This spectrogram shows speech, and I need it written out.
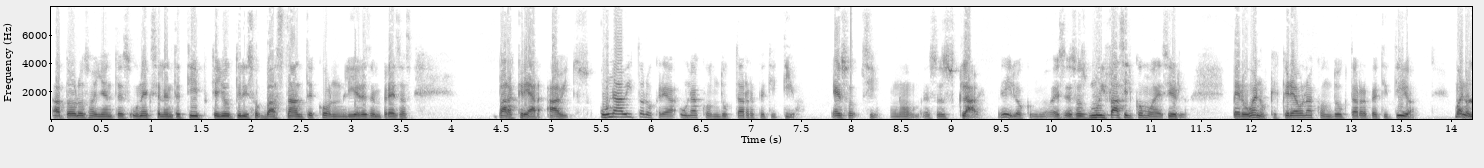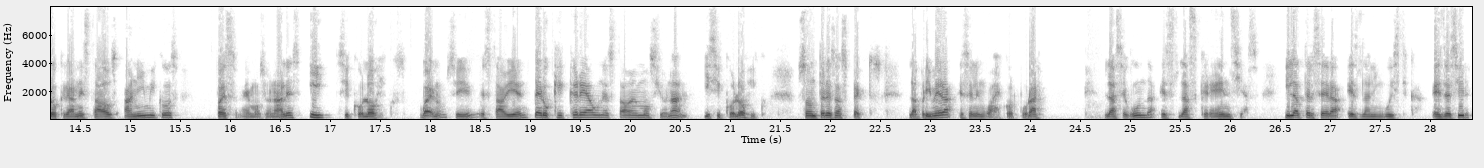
a todos los oyentes un excelente tip que yo utilizo bastante con líderes de empresas para crear hábitos. Un hábito lo crea una conducta repetitiva. Eso sí, eso es clave. eso es muy fácil como decirlo. Pero bueno, ¿qué crea una conducta repetitiva? Bueno, lo crean estados anímicos, pues emocionales y psicológicos. Bueno, sí, está bien, pero ¿qué crea un estado emocional y psicológico? Son tres aspectos. La primera es el lenguaje corporal, la segunda es las creencias y la tercera es la lingüística. Es decir,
